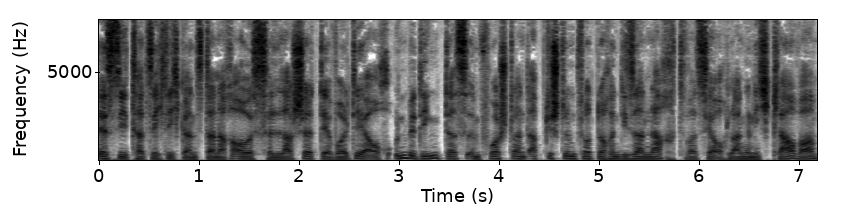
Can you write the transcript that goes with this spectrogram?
Es sieht tatsächlich ganz danach aus. Laschet, der wollte ja auch unbedingt, dass im Vorstand abgestimmt wird noch in dieser Nacht, was ja auch lange nicht klar war.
